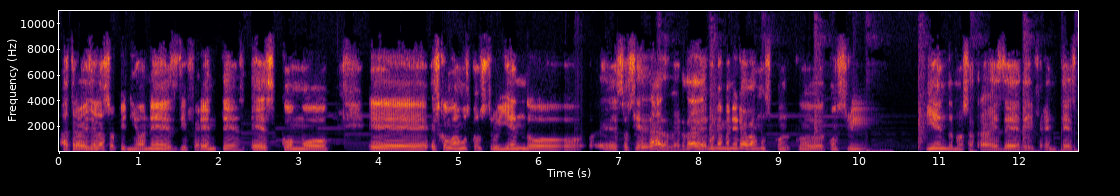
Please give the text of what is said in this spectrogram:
a través de las opiniones diferentes es como, es como vamos construyendo sociedad, ¿verdad? De alguna manera vamos construyéndonos a través de, diferentes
